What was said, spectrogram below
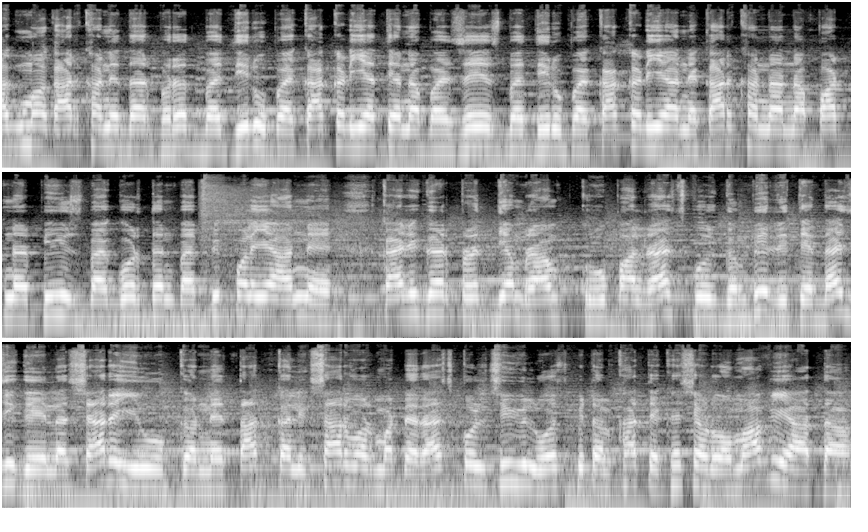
આગમાં કારખાનેદાર ભરતભાઈ ધીરુભાઈ કાકડિયા તેના ભાઈ જયેશભાઈ ધીરુભાઈ કાકડિયા અને કારખાનાના પાર્ટનર પિયુષભાઈ ગોરધનભાઈ પીપળિયા અને કારીગર પ્રદ્યમ રામ કૃપાલ રાજપૂત ગંભીર રીતે દાઝી ગયેલા ચારેય યુવકોને તાત્કાલિક સારવાર માટે રાજકોટ સિવિલ હોસ્પિટલ ખાતે ખસેડવામાં આવ્યા હતા.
